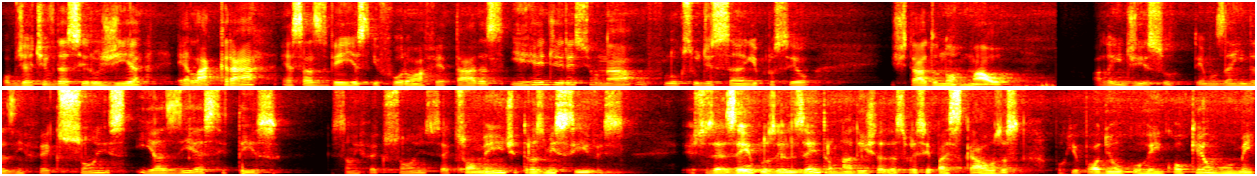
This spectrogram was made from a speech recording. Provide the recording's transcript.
O objetivo da cirurgia é lacrar essas veias que foram afetadas e redirecionar o fluxo de sangue para o seu estado normal. Além disso, temos ainda as infecções e as ISTs, que são infecções sexualmente transmissíveis. Estes exemplos eles entram na lista das principais causas porque podem ocorrer em qualquer homem.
